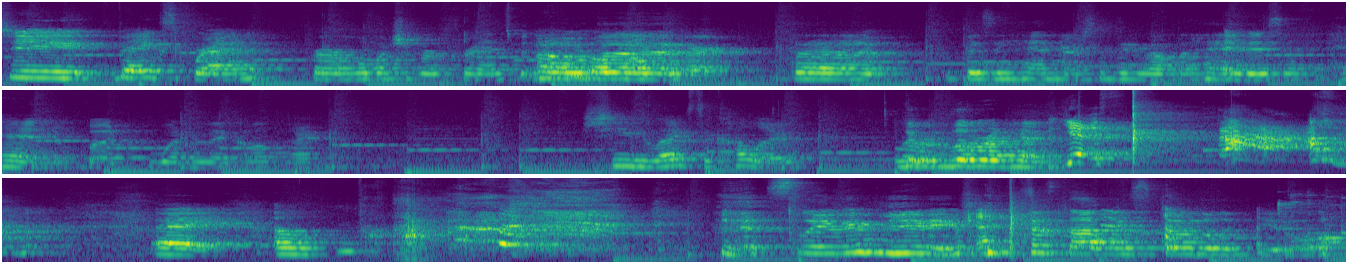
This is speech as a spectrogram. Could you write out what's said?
she bakes bread for a whole bunch of her friends, but Oh, nobody will help the her. the busy hen or something about the hen. It is a hen, but what do they call her? She likes a color. the little red hen. Yes! Ah! Alright. Oh. Sleeping Beauty because that was totally beautiful.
